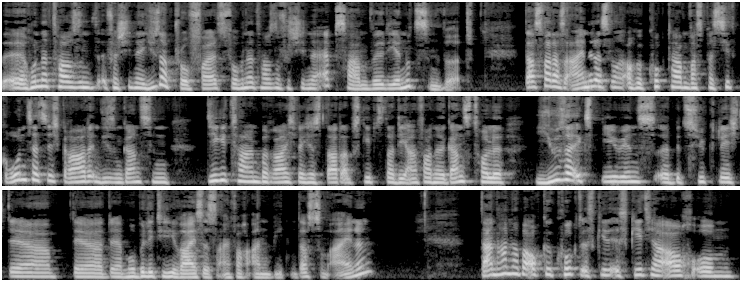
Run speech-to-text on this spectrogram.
100.000 äh, verschiedene User-Profiles für 100.000 verschiedene Apps haben will, die er nutzen wird. Das war das eine, dass wir auch geguckt haben, was passiert grundsätzlich gerade in diesem ganzen digitalen Bereich, welche Startups gibt's da, die einfach eine ganz tolle User Experience äh, bezüglich der, der, der Mobility Devices einfach anbieten. Das zum einen. Dann haben wir aber auch geguckt, es geht, es geht ja auch um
